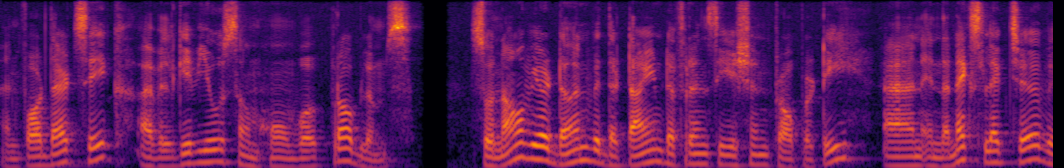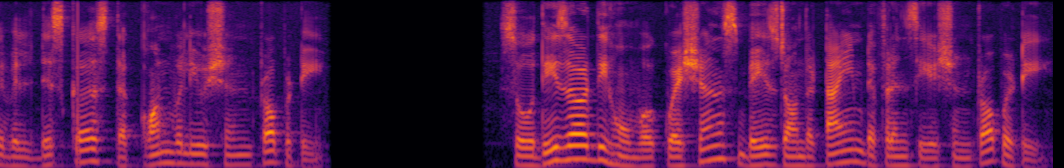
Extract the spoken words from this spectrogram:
and for that sake I will give you some homework problems. So now we are done with the time differentiation property and in the next lecture we will discuss the convolution property. So these are the homework questions based on the time differentiation property.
